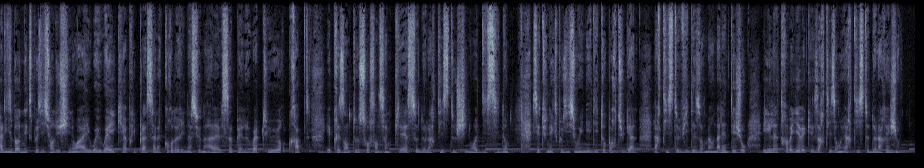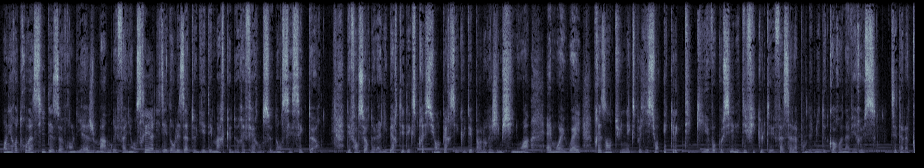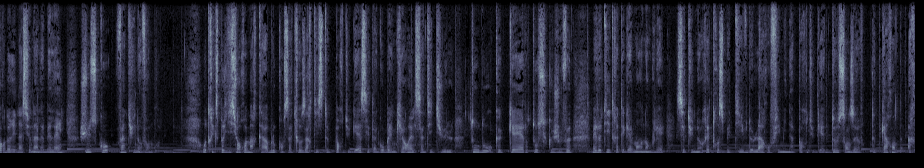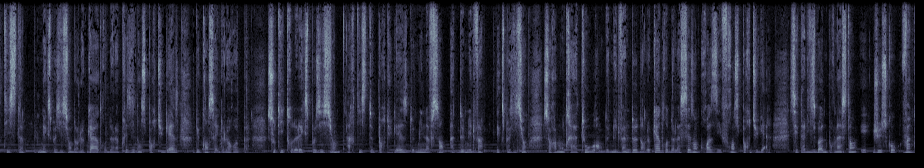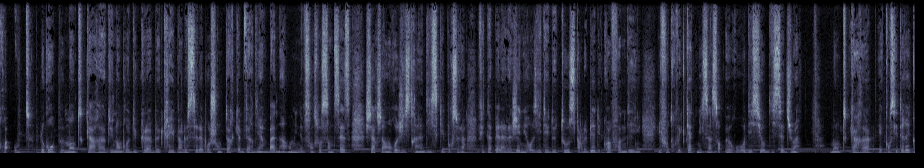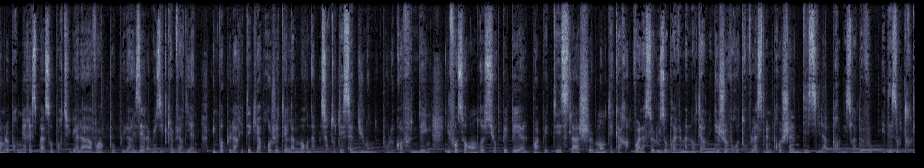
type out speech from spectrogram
À Lisbonne, exposition du chinois Ai Weiwei qui a pris place à la Corderie nationale. Elle s'appelle Rapture Rapt et présente 65 pièces de l'artiste chinois dissident. C'est une exposition inédite au Portugal. L'artiste vit désormais en Alentejo et il a travaillé avec les artisans et artistes de la région. On y retrouve ainsi des œuvres en liège, marbre et faïence réalisées dans les ateliers des marques de référence dans ces secteurs. Défenseur de la liberté d'expression persécuté par le régime chinois, M. Weiwei présente une exposition éclectique qui évoque aussi les difficultés face à la pandémie de coronavirus. C'est à la Corderie nationale à Belém jusqu'au 28 novembre. Autre exposition remarquable consacrée aux artistes portugais, c'est à Gulbenkian. Elle s'intitule Tudo que quero, tout ce que je veux, mais le titre est également en anglais. C'est une rétrospective de l'art au féminin portugais, 200 œuvres de 40 artistes. Une exposition dans le cadre de la présidence portugaise du Conseil de l'Europe. Sous-titre de l'exposition, Artistes portugaises de 1900 à 2020. L'exposition sera montrée à Tours en 2022 dans le cadre de la saison croisée France-Portugal. C'est à Lisbonne pour l'instant et jusqu'au 23 août. Le groupe Montecara du nombre du club créé par le célèbre chanteur capverdien Bana en 1976 cherche à enregistrer un disque et pour cela fait appel à la générosité de tous par le biais du Il faut trouver 4500 euros d'ici au 17 juin. Monte Carra est considéré comme le premier espace au Portugal à avoir popularisé la musique capverdienne, une popularité qui a projeté la morna sur toutes les scènes du monde. Pour le crowdfunding, il faut se rendre sur ppl.pt slash Montecara. Voilà, ce Luso Bref est maintenant terminé. Je vous retrouve la semaine prochaine. D'ici là, prenez soin de vous et des autres.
